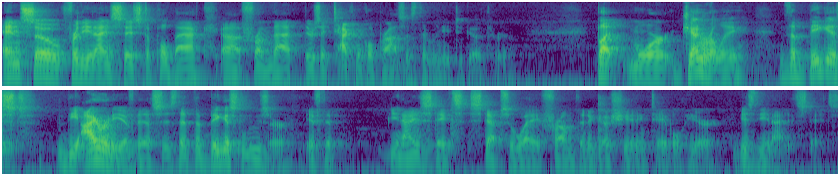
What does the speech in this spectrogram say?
And so for the United States to pull back uh, from that, there's a technical process that we need to go through. But more generally, the biggest, the irony of this is that the biggest loser, if the United States steps away from the negotiating table here, is the United States.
